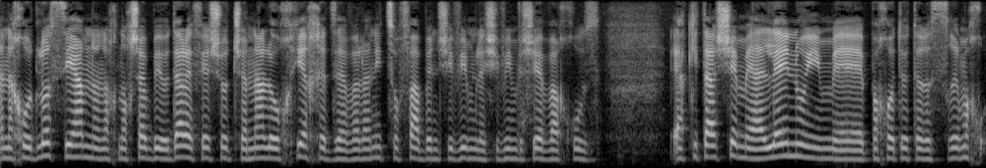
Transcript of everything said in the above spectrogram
אנחנו עוד לא סיימנו, אנחנו עכשיו בי"א, יש עוד שנה להוכיח את זה, אבל אני צופה בין 70 ל-77 אחוז. הכיתה שמעלינו עם אה, פחות או יותר 20 אחוז.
